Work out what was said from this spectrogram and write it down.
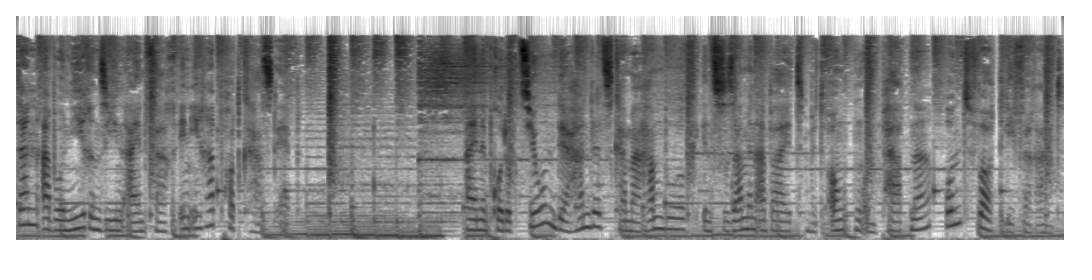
dann abonnieren Sie ihn einfach in Ihrer Podcast-App. Eine Produktion der Handelskammer Hamburg in Zusammenarbeit mit Onken und Partner und Wortlieferant.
